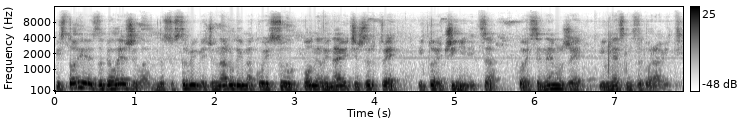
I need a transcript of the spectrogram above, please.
Istorija je zabeležila da su Srbi među narodima koji su podneli najveće žrtve i to je činjenica koja se ne može i ne sme zaboraviti.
